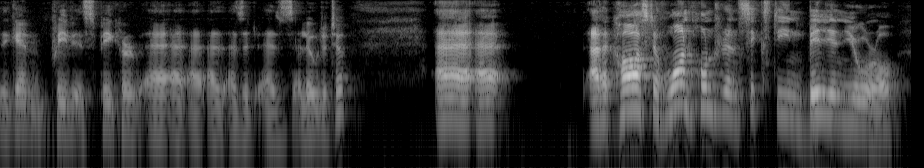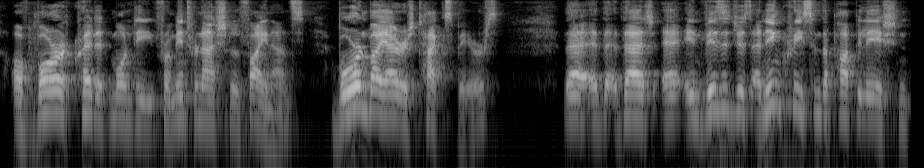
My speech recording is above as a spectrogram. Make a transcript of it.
again, previous speaker uh, uh, uh as, as alluded to, uh, uh, at a cost of 116 billion euro of borrowed credit money from international finance, borne by Irish taxpayers, that, that envisages an increase in the population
